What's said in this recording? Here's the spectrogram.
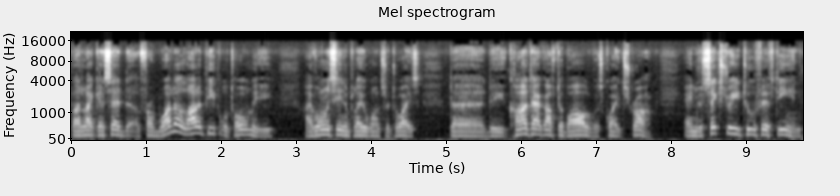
But like I said, from what a lot of people told me, I've only seen him play once or twice. The the contact off the ball was quite strong, and you're 6'3", 215,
